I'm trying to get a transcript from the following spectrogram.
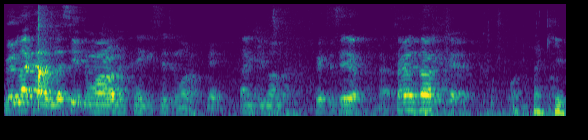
Good luck and I'll see you tomorrow. Thank you. See you tomorrow. Okay. Thank you, Bob. Good to see you. Afternoon, Doc. Thank you.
